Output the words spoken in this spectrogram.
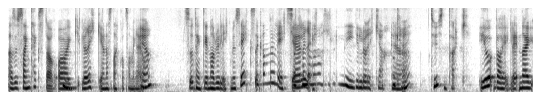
Altså sangtekster og lyrikk er jo nesten akkurat samme greia. ja. Så tenkte jeg når du liker musikk, så kan du like Så kan lyrikk. du liker lyrikk, ja. Ok. Ja. Tusen takk. Jo, bare hyggelig. Nå er jeg,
